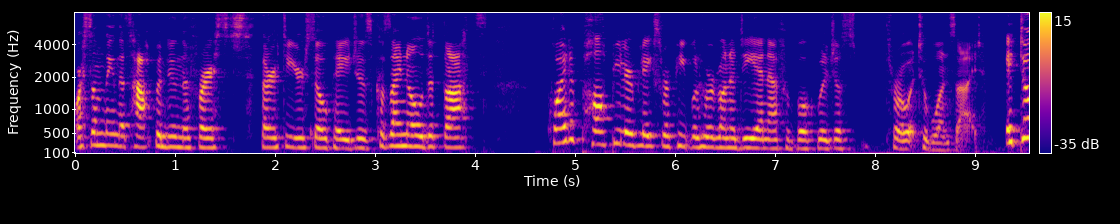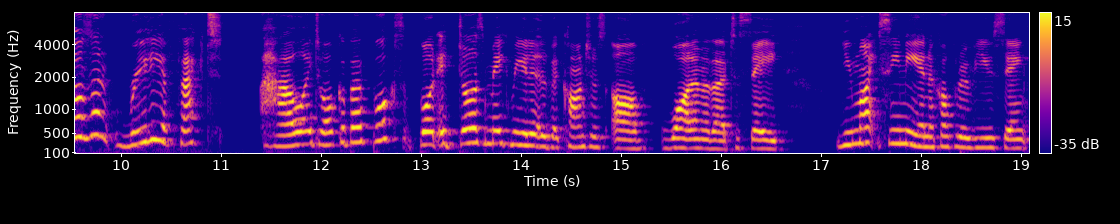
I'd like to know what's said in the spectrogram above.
or something that's happened in the first 30 or so pages because I know that that's quite a popular place where people who are going to DNF a book will just throw it to one side. It doesn't really affect how I talk about books, but it does make me a little bit conscious of what I'm about to say. You might see me in a couple of reviews saying,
